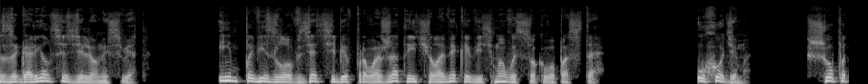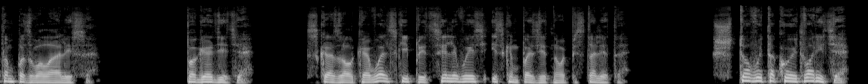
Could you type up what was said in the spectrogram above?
Загорелся зеленый свет. Им повезло взять себе в провожатые человека весьма высокого поста. «Уходим», Шепотом позвала Алиса. «Погодите», — сказал Ковальский, прицеливаясь из композитного пистолета. «Что вы такое творите?»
